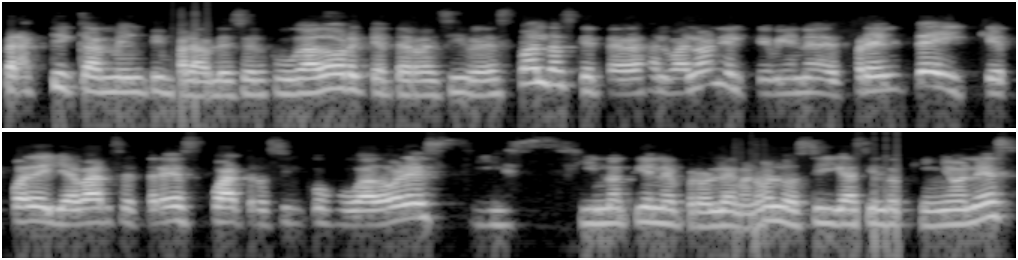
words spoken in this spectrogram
prácticamente imparables. El jugador que te recibe de espaldas, que te deja el balón y el que viene de frente y que puede llevarse tres, cuatro, cinco jugadores y si no tiene problema, ¿no? Lo sigue haciendo Quiñones.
